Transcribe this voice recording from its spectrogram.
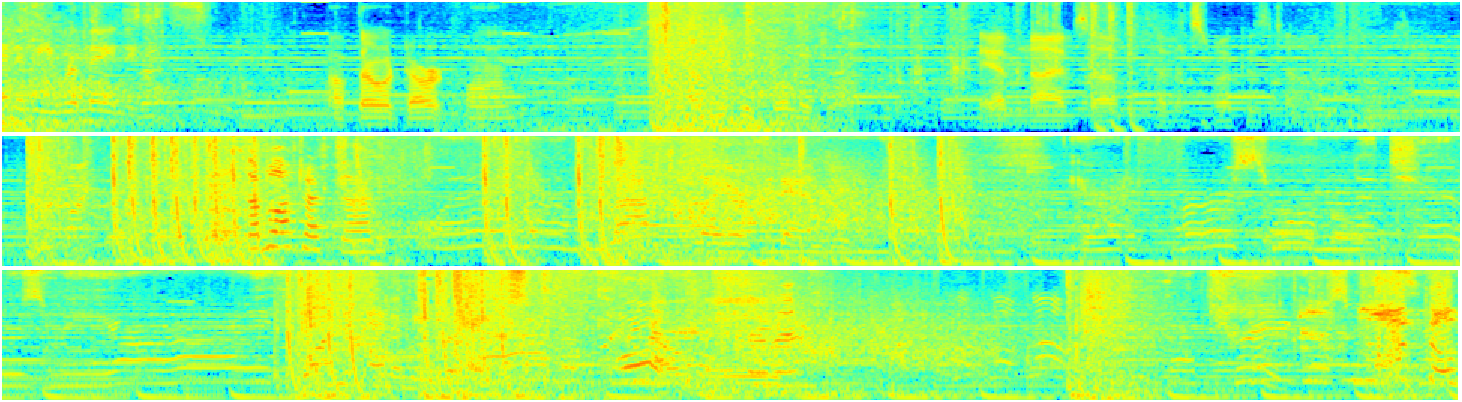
enemy remaining. I'll throw a dart for him. They have knives up. Heaven smoke is down. Double left after dad. Last player standing. One enemy remaining. So mid. What the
